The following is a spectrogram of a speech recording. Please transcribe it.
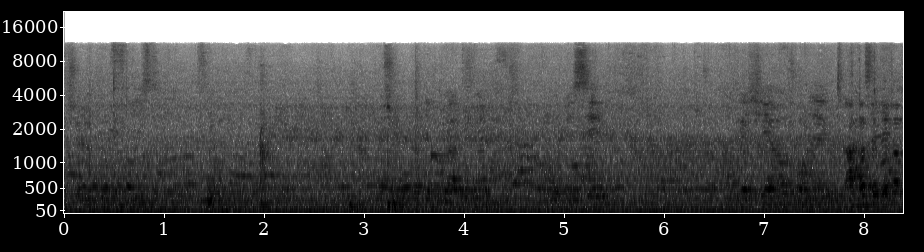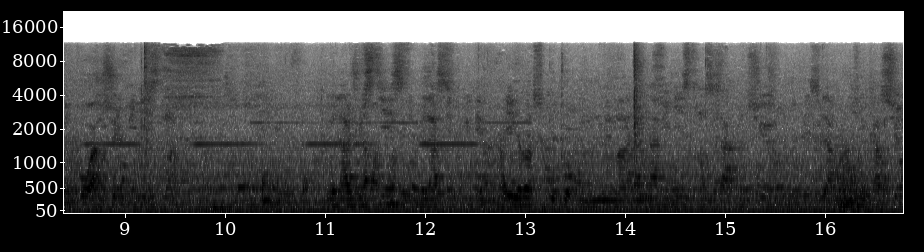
Monsieur le Premier ministre, Monsieur le Président adjoint, l'OPC, très chers collègues, Monsieur le ministre de la Justice et de la Sécurité publique, Madame la ministre de la Culture de la Communication,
